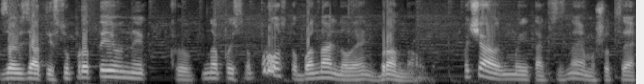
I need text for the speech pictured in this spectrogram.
завзятий супротивник, написано просто банально легень Браналдо. Хоча ми і так всі знаємо, що це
